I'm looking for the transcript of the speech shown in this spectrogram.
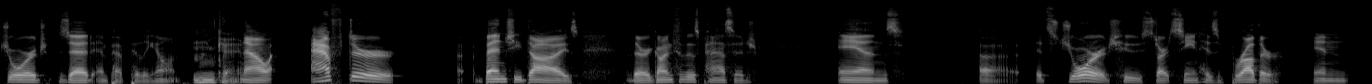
George, Zed, and Papillon. Okay. Now, after uh, Benji dies, they're going through this passage, and uh, it's George who starts seeing his brother in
